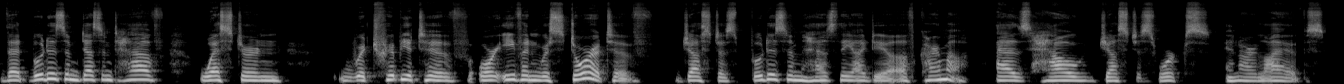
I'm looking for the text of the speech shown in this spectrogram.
that Buddhism doesn't have Western retributive or even restorative justice. Buddhism has the idea of karma as how justice works in our lives.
